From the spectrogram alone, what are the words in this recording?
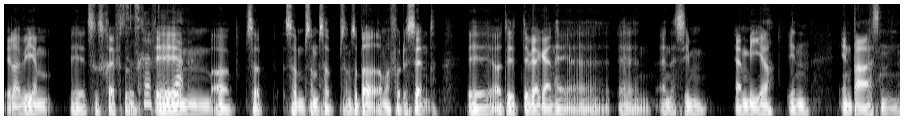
eller VM-tidsskriftet. Tidsskriftet, ja. Øhm, og så, som, som, som, som så bad om at få det sendt. Øh, og det, det vil jeg gerne have, at, at, at Nassim er mere end, end bare sådan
